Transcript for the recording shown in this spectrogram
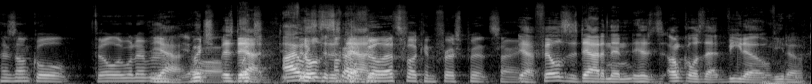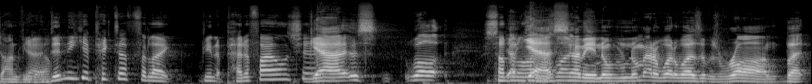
his uncle Phil or whatever. yeah Yeah. which His dad. which i always Phil's his Uncle describe dad. Phil. That's fucking Fresh Prince. Sorry. Yeah, Phil's his dad, and then his uncle is that Vito. vito don vito Yeah. Didn't he get picked up for like being a pedophile and shit? Yeah, it was well. Something along yes, those lines. I mean, no, no matter what it was, it was wrong. But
